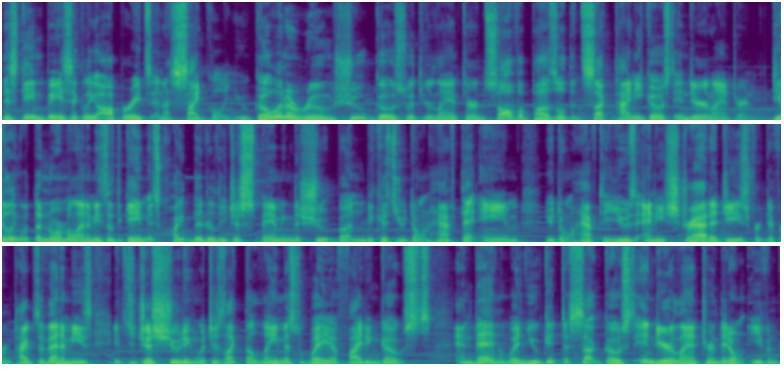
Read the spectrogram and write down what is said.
This game basically operates in a cycle. You go in a room, shoot ghosts with your lantern, solve a puzzle, then suck tiny ghosts into your lantern. Dealing with the normal enemies of the game is quite literally just spamming the shoot button because you don't have to aim, you don't have to use any strategies for different types of enemies, it's just shooting which is like the lamest way of fighting ghosts. And then when you get to suck ghosts into your lantern, they don't even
